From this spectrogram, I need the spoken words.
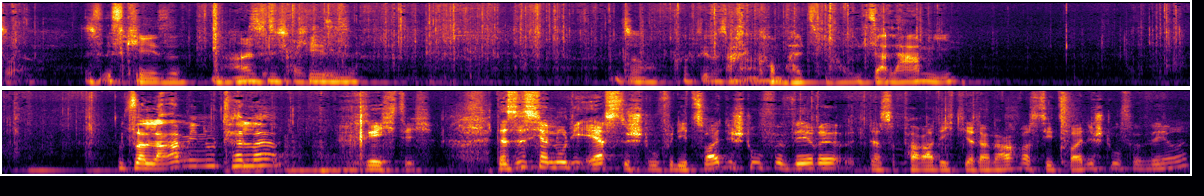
So. Es ist Käse. Nein, ist nicht Käse. Käse. So, guck dir das mal Ach an. komm, halt's Maul. Salami. Salami-Nutella? Richtig. Das ist ja nur die erste Stufe. Die zweite Stufe wäre, das verrate ich dir danach, was die zweite Stufe wäre.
